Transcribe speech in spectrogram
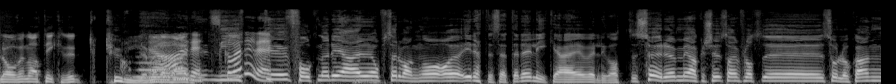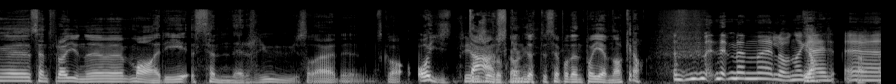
Loven, at ikke du tuller med det der. Lik folk når de er observante og, og irettesetter. Det liker jeg veldig godt. Sørum i Akershus har en flott uh, soloppgang uh, sendt fra June Mari Sennerud. Så er uh, skal Oi! der Dæsken en døtte! Se på den på Jevnaker, da. Men, men eh, Loven og Ja. Geir, ja,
